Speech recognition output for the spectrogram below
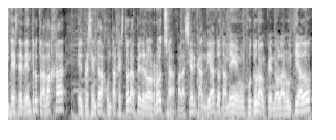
Desde dentro trabaja el presidente de la Junta Gestora, Pedro Rocha, para ser candidato también en un futuro, aunque no lo ha anunciado.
